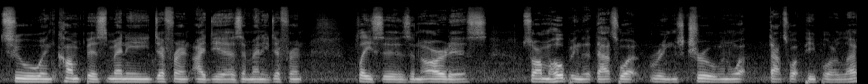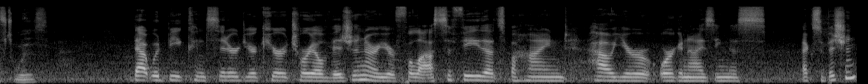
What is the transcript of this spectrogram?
to encompass many different ideas and many different places and artists. So I'm hoping that that's what rings true and what that's what people are left with. That would be considered your curatorial vision or your philosophy that's behind how you're organizing this exhibition?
